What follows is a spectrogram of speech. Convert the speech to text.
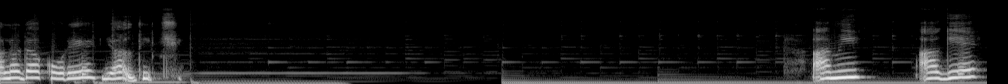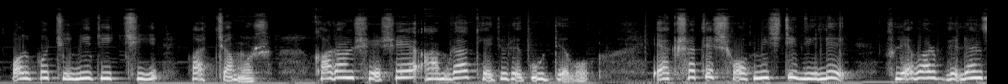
আলাদা করে জাল দিচ্ছি। আমি আগে অল্প চিনি দিচ্ছি পাঁচ চামচ। কারণ শেষে আমরা খেজুরে গুড় দেব। একসাথে সব মিষ্টি দিলে ফ্লেভার ব্যালেন্স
